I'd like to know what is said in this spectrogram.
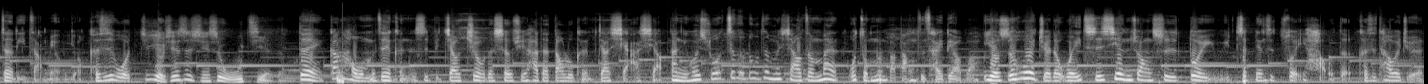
这里长没有用。可是我其实有些事情是无解的。对，刚好我们这可能是比较旧的社区，它的道路可能比较狭小。那你会说这个路这么小怎么办？我总不能把房子拆掉吧？有时候会觉得维持现状是对于这边是最好的，可是他会觉得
